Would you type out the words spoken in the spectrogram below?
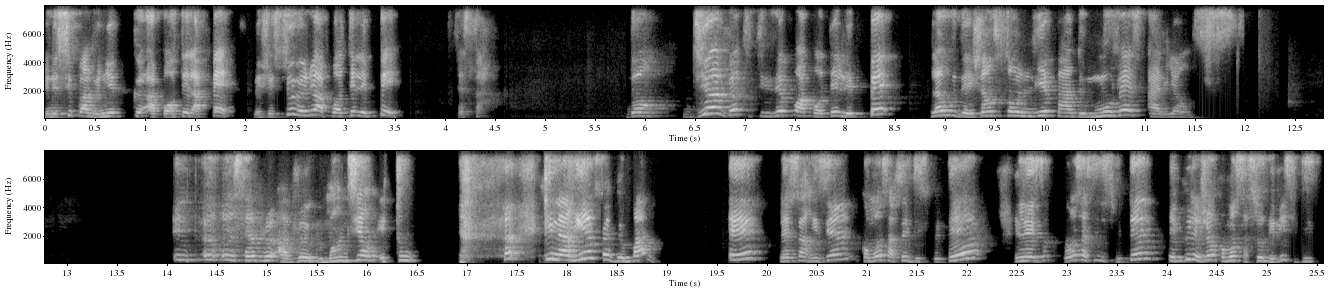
Je ne suis pas venu que apporter la paix, mais je suis venu apporter l'épée. C'est ça. Donc, Dieu veut t'utiliser pour apporter l'épée là où des gens sont liés par de mauvaises alliances. un, simple aveugle, mendiant et tout, qui n'a rien fait de mal. Et les pharisiens commencent à se disputer, les commencent à se disputer, et puis les gens commencent à se réveiller, se disent,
